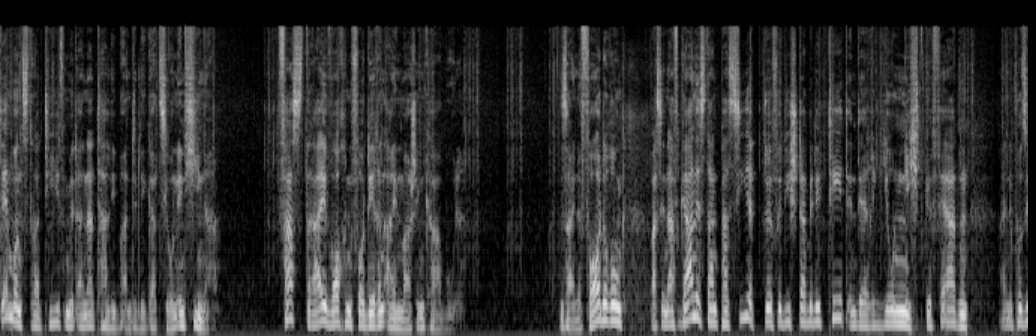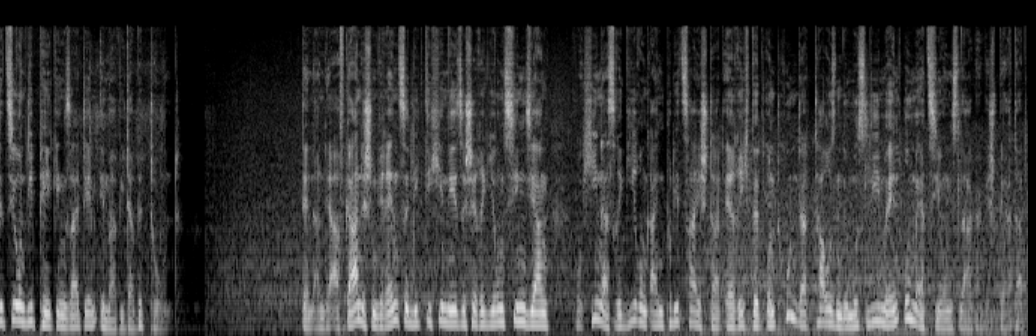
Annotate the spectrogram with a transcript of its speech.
demonstrativ mit einer Taliban-Delegation in China. Fast drei Wochen vor deren Einmarsch in Kabul. Seine Forderung, was in Afghanistan passiert, dürfe die Stabilität in der Region nicht gefährden, eine Position, die Peking seitdem immer wieder betont. Denn an der afghanischen Grenze liegt die chinesische Region Xinjiang, wo Chinas Regierung einen Polizeistaat errichtet und Hunderttausende Muslime in Umerziehungslager gesperrt hat,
